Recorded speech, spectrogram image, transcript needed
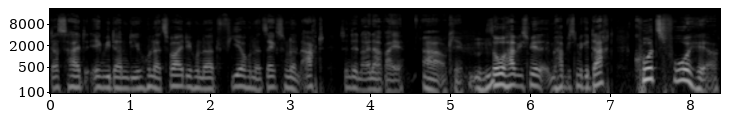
dass halt irgendwie dann die 102, die 104, 106, 108 sind in einer Reihe. ah, okay. Mhm. So habe ich es mir, hab ich's mir gedacht. Kurz vorher,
